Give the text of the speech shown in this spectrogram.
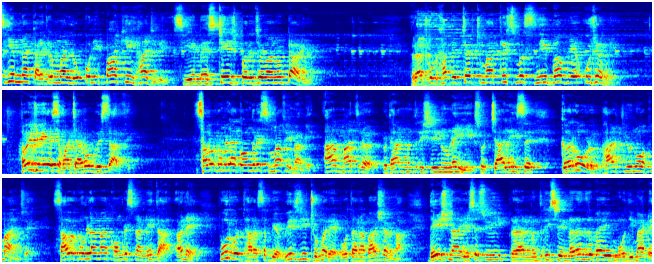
સીએમના કાર્યક્રમમાં લોકોની પાંખી હાજરી. સીએમએ સ્ટેજ પર જવાનું ટાળ્યું. રાજકોટ ખાતે ચર્ચમાં ક્રિસમસની ભવ્ય ઉજવણી. હવે જોઈએ સમાચારો વિસ્તારથી. સાવરકુંડલા કોંગ્રેસ માફી માંગે. આ માત્ર પ્રધાનમંત્રી શ્રીનું નહીં, એકસો ચાલીસ કરોડ ભારતીયોનું અપમાન છે. સાવરકુંડલામાં કોંગ્રેસના નેતા અને પૂર્વ ધારાસભ્ય વીરજી ઠુમરે પોતાના ભાષણમાં દેશના યશસ્વી પ્રધાનમંત્રી શ્રી નરેન્દ્રભાઈ મોદી માટે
